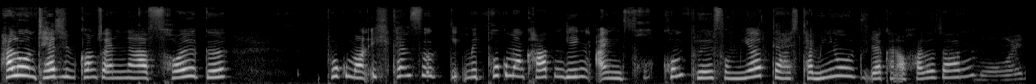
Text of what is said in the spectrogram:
Hallo und herzlich willkommen zu einer Folge Pokémon. Ich kämpfe mit Pokémon-Karten gegen einen Kumpel von mir, der heißt Tamino, der kann auch Hallo sagen. Moin.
